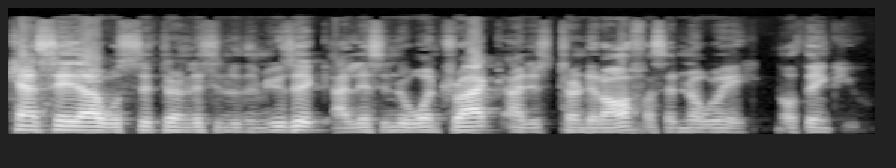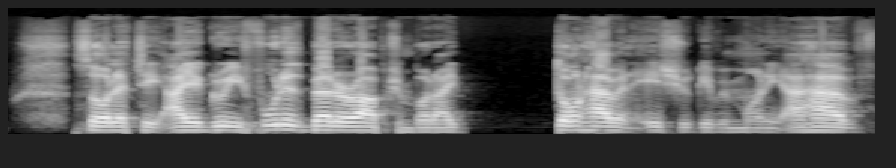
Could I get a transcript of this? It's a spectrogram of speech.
Can't say that I will sit there and listen to the music. I listened to one track. I just turned it off. I said, no way, no thank you. So let's see. I agree. Food is better option, but I don't have an issue giving money. I have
